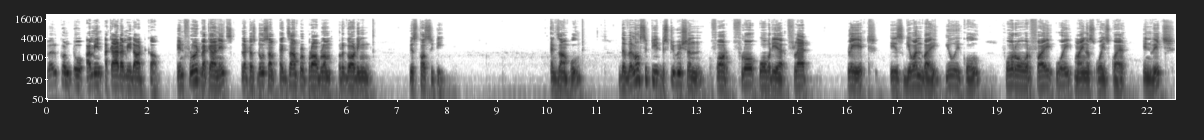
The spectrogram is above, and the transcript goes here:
Welcome to ameenacademy.com. In fluid mechanics, let us do some example problem regarding viscosity. Example, the velocity distribution for flow over a flat plate is given by u equal 4 over 5y minus y square in which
